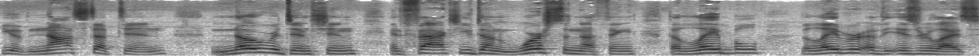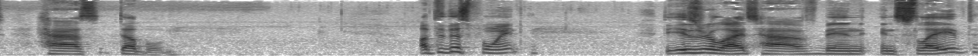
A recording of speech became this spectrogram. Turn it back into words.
You have not stepped in, no redemption. In fact, you've done worse than nothing. The, label, the labor of the Israelites has doubled. Up to this point, the Israelites have been enslaved.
